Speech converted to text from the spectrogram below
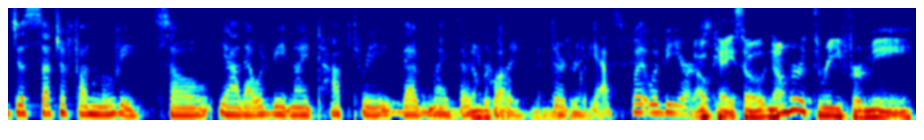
just such a fun movie. So, yeah, that would be my top 3. That would be my third Number quote. three, number third three. yes. What would be yours? Okay, so number three for me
